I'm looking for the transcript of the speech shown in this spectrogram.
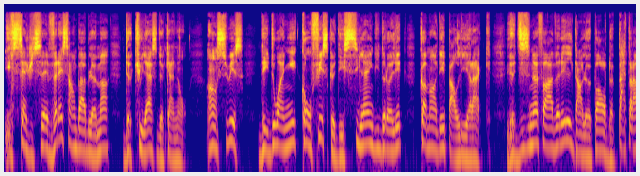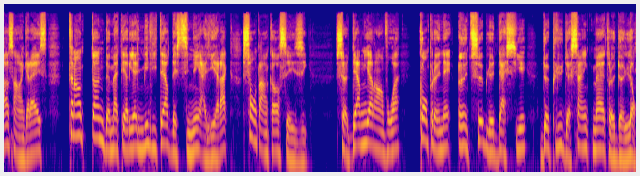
Il s'agissait vraisemblablement de culasses de canon. En Suisse, des douaniers confisquent des cylindres hydrauliques commandés par l'Irak. Le 19 avril, dans le port de Patras en Grèce, 30 tonnes de matériel militaire destiné à l'Irak sont encore saisies. Ce dernier envoi comprenait un tube d'acier de plus de 5 mètres de long.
